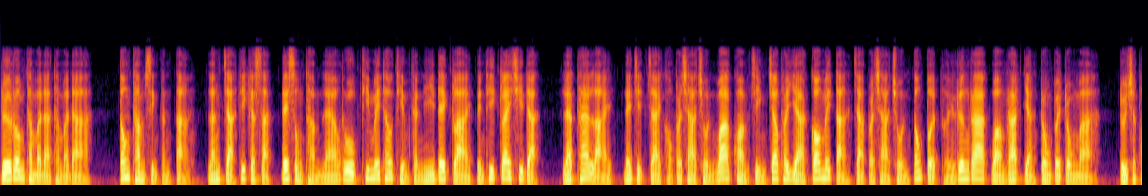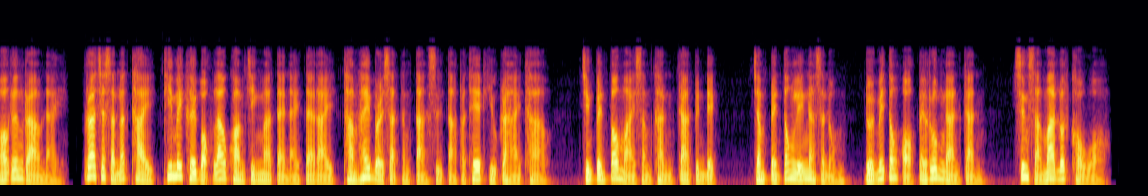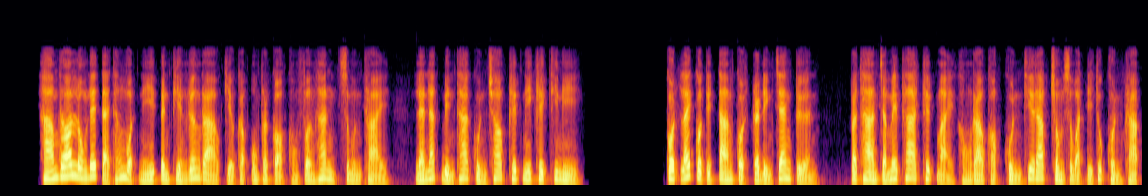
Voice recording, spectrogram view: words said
ด้วยร่มธรรมดาธรรมดา ต้องทำสิ่งต่างๆ หลังจากที่กษัตริย์ได้ทรงทำแล้วรูปที่ไม่เท่าเทียมกันนี้ได้กลายเป็นที่ใกล้ชิดและแพร่หลายในจิตใจของประชาชนว่าความจริงเจ้าพระยาก็ไม่ต่างจากประชาชนต้องเปิดเผยเรื่องรากความรักอย่างตรงไปตรงมา โดยเฉพาะเรื่องราวไหน ราชสำนักไทยที่ไม่เคยบอกเล่าความจริงมาแต่ไหนแต่ไรทำให้บริษัทต่างๆ สื่อต่างประเทศหิวกระหายข่าว จึงเป็นเป้าหมายสำคัญการเป็นเด็กจำเป็นต้องเลี้ยงนางสนม โดยไม่ต้องออกไปร่วมงานกัน ซึ่งสามารถลดคอวอหามร้อนลงได้แต่ทั้งหมดนี้เป็นเพียงเรื่องราวเกี่ยวกับองค์ประกอบของเฟิงฮั่นสมุนไพรและนักบินถ้าคุณชอบคลิปนี้คลิกที่นี่ กดไลค์กดติดตามกดกระดิ่งแจ้งเตือน ประธานจะไม่พลาดคลิปใหม่ของเราขอบคุณที่รับชมสวัสดีทุกคนครับ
